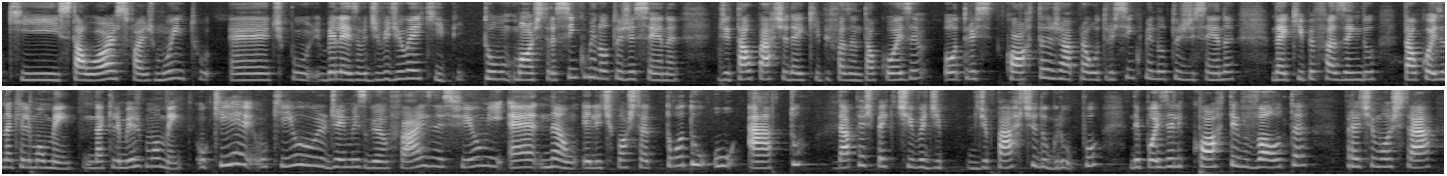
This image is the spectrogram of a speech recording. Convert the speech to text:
que Star Wars faz muito é tipo, beleza, dividiu a equipe. Tu mostra cinco minutos de cena de tal parte da equipe fazendo tal coisa, outros corta já para outros cinco minutos de cena da equipe fazendo tal coisa naquele momento, naquele mesmo momento. O que o que o James Gunn faz nesse filme é não, ele te mostra todo o ato da perspectiva de, de parte do grupo, depois ele corta e volta para te mostrar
